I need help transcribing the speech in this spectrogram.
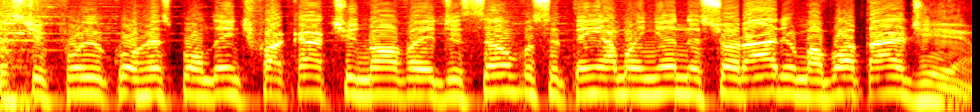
Este foi o correspondente Facate, nova edição. Você tem amanhã nesse horário. Uma boa tarde.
